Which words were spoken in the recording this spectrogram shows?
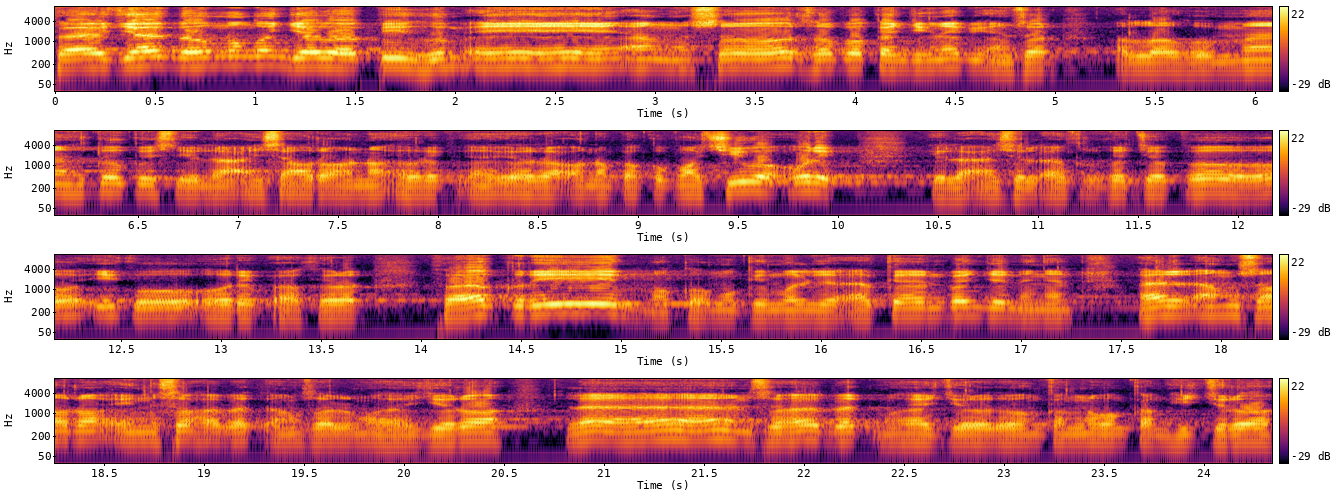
Fajabah mongkon jawab hum eh ansor sapa kanjeng Nabi ansor Allahumma hdu kusila Aisyah rana urip rana paku jiwa urip. Ila asyal akhir kejaba iku urip akhirat. Fakrim maka mugi mulia akan panjenengan. Al ansara ing sahabat ansar muhajirah. Lan sahabat muhajirah wong kang wong kang hijrah.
